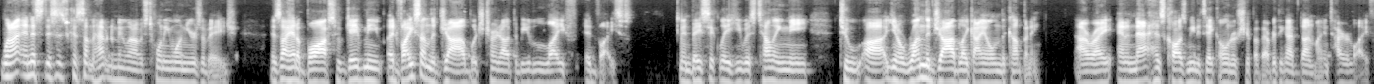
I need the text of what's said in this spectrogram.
when I and this this is because something happened to me when I was 21 years of age, is I had a boss who gave me advice on the job, which turned out to be life advice. And basically, he was telling me to uh, you know run the job like I own the company. All right, and that has caused me to take ownership of everything I've done my entire life.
